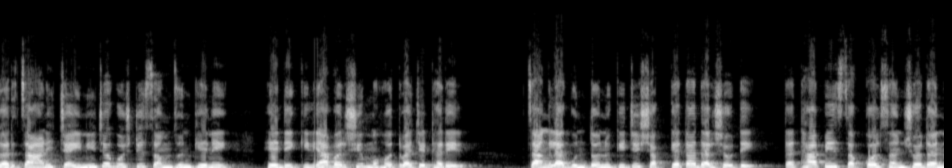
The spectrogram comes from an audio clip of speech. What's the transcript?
गरजा आणि चैनीच्या गोष्टी समजून घेणे हे देखील यावर्षी महत्त्वाचे ठरेल. चांगल्या गुंतवणुकीची शक्यता दर्शवते. तथापि सखोल संशोधन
